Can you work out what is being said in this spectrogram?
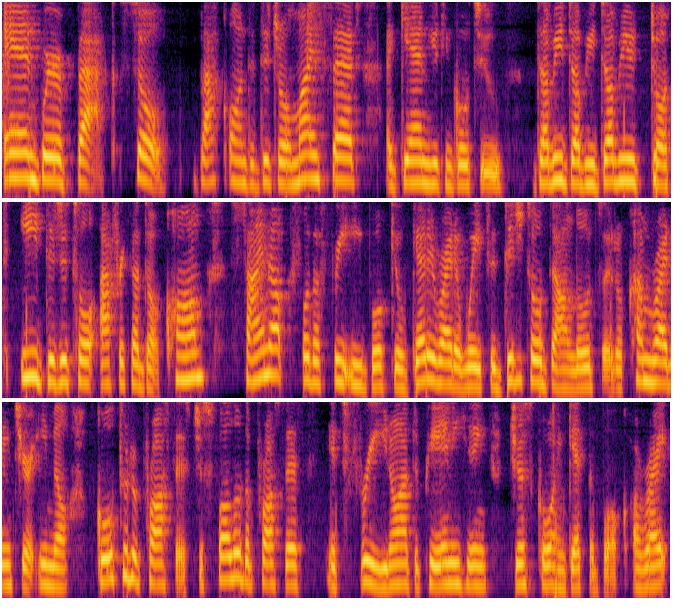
And we're back. So back on the digital mindset. Again, you can go to www.edigitalafrica.com. Sign up for the free ebook. You'll get it right away. It's a digital download, so it'll come right into your email. Go through the process. Just follow the process. It's free. You don't have to pay anything. Just go and get the book. All right.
